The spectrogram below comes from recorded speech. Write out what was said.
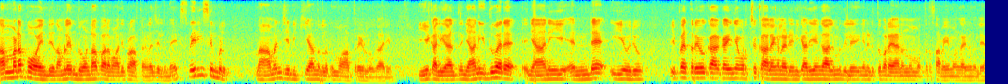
നമ്മുടെ പോയിന്റ് നമ്മൾ എന്തുകൊണ്ടാണ് പരമാവധി പ്രാർത്ഥനകൾ ചെല്ലുന്നത്? ഇറ്റ്സ് വെരി സിമ്പിൾ നാമം ജപിക്കുക എന്നുള്ളത് മാത്രമേ ഉള്ളൂ കാര്യം. ഈ കലികാലത്ത് ഞാൻ ഇതുവരെ ഞാൻ ഈ എന്റെ ഈ ഒരു ഇപ്പം എത്രയോ കഴിഞ്ഞ കുറച്ച് കാലങ്ങളായിട്ട് എനിക്ക് അധികം കാലം ഇതിൽ ഇങ്ങനെ എടുത്ത് പറയാനൊന്നും അത്ര സമയമൊന്നും കഴിയുന്നില്ല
